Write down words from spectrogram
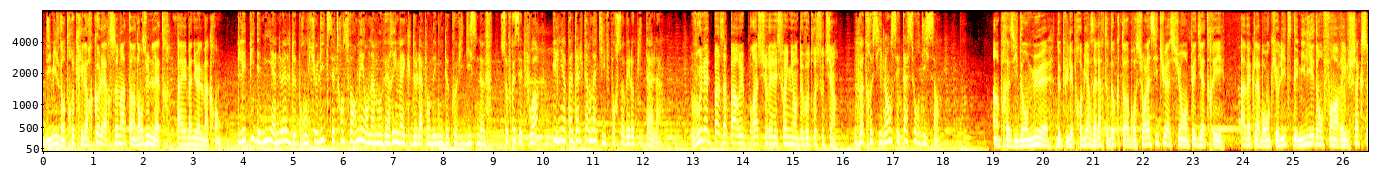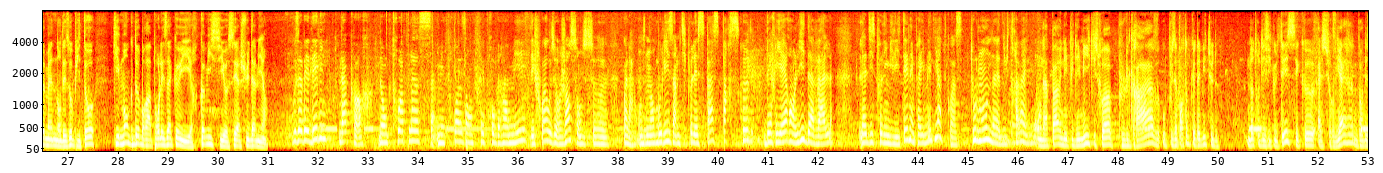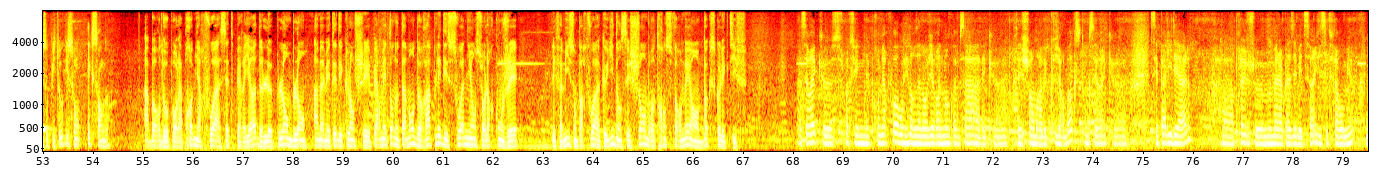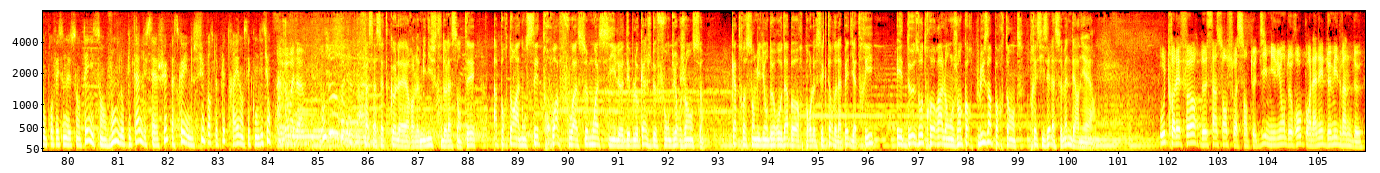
10 000 d'entre eux crient leur colère ce matin dans une lettre à Emmanuel Macron. L'épidémie annuelle de bronchiolite s'est transformée en un mauvais remake de la pandémie de Covid-19. Sauf que cette fois, il n'y a pas d'alternative pour sauver l'hôpital. Vous n'êtes pas apparu pour assurer les soignants de votre soutien. Votre silence est assourdissant. Un président muet depuis les premières alertes d'octobre sur la situation en pédiatrie. Avec la bronchiolite, des milliers d'enfants arrivent chaque semaine dans des hôpitaux qui manquent de bras pour les accueillir, comme ici au CHU d'Amiens. Vous avez des lits? D'accord. Donc trois places, mais trois entrées programmées. Des fois, aux urgences, on se, voilà, on embolise un petit peu l'espace parce que derrière, en lit d'aval, la disponibilité n'est pas immédiate. Quoi. Tout le monde a du travail. On n'a pas une épidémie qui soit plus grave ou plus importante que d'habitude. Notre difficulté, c'est qu'elle survient dans des hôpitaux qui sont exsangues. À Bordeaux, pour la première fois à cette période, le plan blanc a même été déclenché, permettant notamment de rappeler des soignants sur leur congé. Les familles sont parfois accueillies dans ces chambres transformées en box collectifs. Ah, c'est vrai que je crois que c'est une des premières fois où on est dans un environnement comme ça, avec euh, des chambres avec plusieurs box. Donc c'est vrai que c'est pas l'idéal. Euh, après, je me mets à la place des médecins, ils essaient de faire au mieux. Nos professionnels de santé, ils s'en vont de l'hôpital, du CHU, parce qu'ils ne supportent plus de travailler dans ces conditions. Bonjour, mesdames. Bonjour. Face à cette colère, le ministre de la Santé a pourtant annoncé trois fois ce mois-ci le déblocage de fonds d'urgence. 400 millions d'euros d'abord pour le secteur de la pédiatrie et deux autres rallonges encore plus importantes, précisées la semaine dernière. Outre l'effort de 570 millions d'euros pour l'année 2022,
